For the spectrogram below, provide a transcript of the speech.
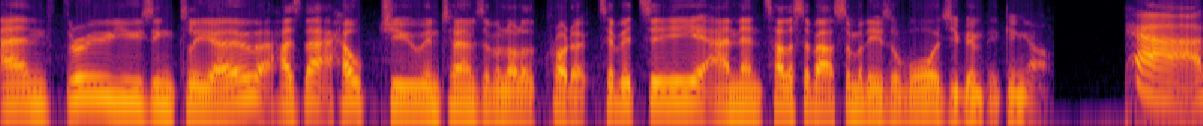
And through using Clio, has that helped you in terms of a lot of productivity? And then tell us about some of these awards you've been picking up. Yeah,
